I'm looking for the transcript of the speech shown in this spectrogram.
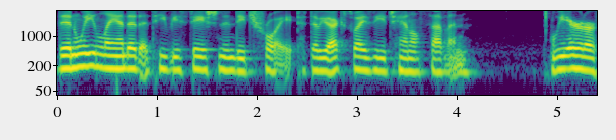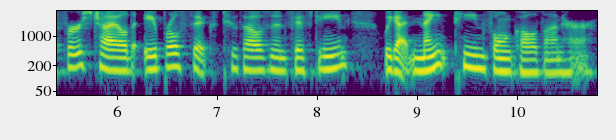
Then we landed a TV station in Detroit, WXYZ Channel 7. We aired our first child April 6, 2015. We got 19 phone calls on her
